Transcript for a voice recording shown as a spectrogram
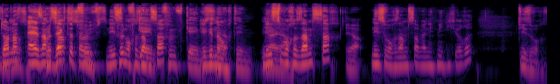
Donnerstag- äh, Samstag, sorry. fünf, Nächste fünf Woche Game, Samstag. Fünf Games, Ja, genau. nachdem. Ja, Nächste ja. Woche Samstag. Ja, Nächste Woche Samstag, wenn ich mich nicht irre. diese Woche.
